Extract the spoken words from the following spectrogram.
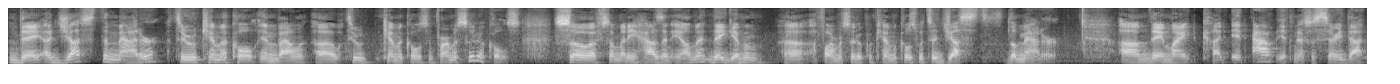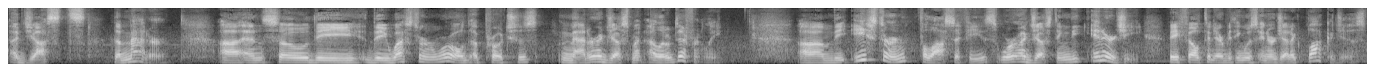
They adjust the matter through chemical imbalance, uh, through chemicals and pharmaceuticals. So if somebody has an ailment, they give them uh, pharmaceutical chemicals which adjusts the matter. Um, they might cut it out if necessary. That adjusts the matter. Uh, and so the, the Western world approaches matter adjustment a little differently. Um, the Eastern philosophies were adjusting the energy. They felt that everything was energetic blockages.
